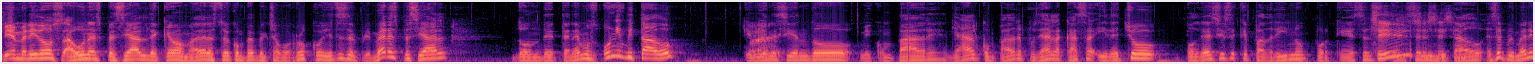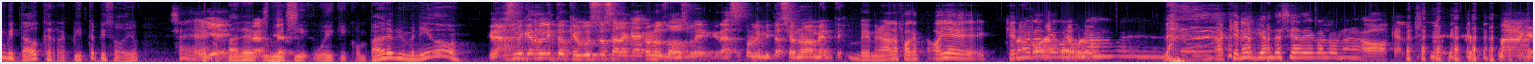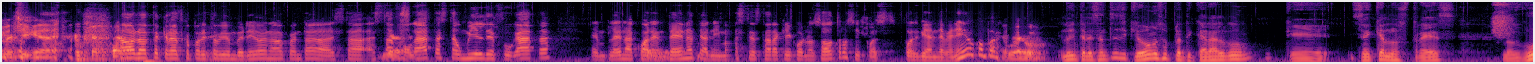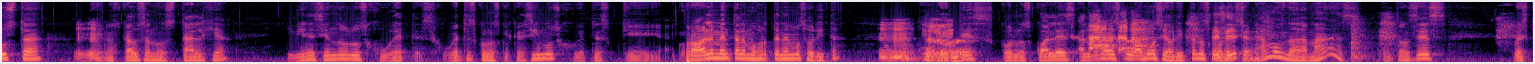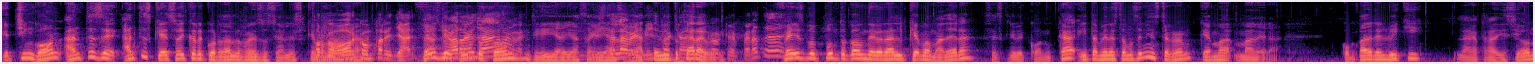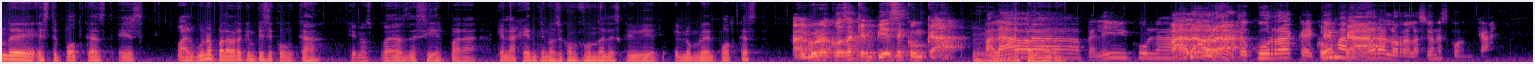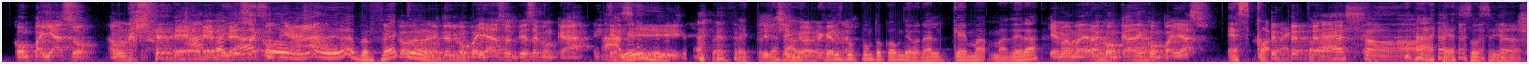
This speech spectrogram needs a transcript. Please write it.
Bienvenidos a un especial de Quema Madera. Estoy con Pepe el Chaborruco y este es el primer especial donde tenemos un invitado que viene siendo mi compadre. Ya el compadre, pues ya de la casa. Y de hecho, podría decirse que padrino porque es el, Sí, es el sí, sí, invitado. Es el primer invitado que repite episodio. Sí. Oye, compadre. Wiki Wiki. Compadre, bienvenido. Gracias, mi carnalito. Qué gusto estar acá con los dos, güey. Gracias por la invitación nuevamente. Bienvenido a la fogata. Oye, ¿qué no era Diego. Luna? güey? Aquí en el guion decía Diego Luna. Oh, que la- Ah, que la chingada. No, no te creas, compadrito. Bienvenido, ¿no? Cuenta a esta, a esta Gracias. fogata, esta humilde fogata. En plena cuarentena, te animaste a estar aquí con nosotros y pues, pues bienvenido, compadre. De. Lo interesante es de que hoy vamos a platicar algo que sé que a los tres nos gusta, Ujú. que nos causa nostalgia. Y viene siendo los juguetes. Juguetes con los que crecimos, juguetes que probablemente a lo mejor tenemos ahorita. Juguetes con los cuales alguna vez jugamos y ahorita los Sí, sí. coleccionamos nada más. Entonces, pues qué chingón. Antes de, antes que eso hay que recordar las redes sociales. Que Por favor, compadre, ya, ya te iba a. Sí, ya, ya sé, ¿Viste ya, ya te vi tu cara, güey. Facebook.com diagonal quema madera. Se escribe con K. Y también estamos en Instagram, quema madera. Compadre Luiki, la tradición de este podcast es alguna palabra que empiece con K que nos puedas decir para que la gente no se confunda al escribir el nombre del podcast. ¿Alguna cosa que empiece con K? Palabra, película, Palabra. algo que se te ocurra que Con quema K. madera lo relaciones con K. Con payaso. Aún Ah, empieza Payaso, con mira, K. mira, perfecto. Con el con payaso empieza con K. Ah, Sí. mira, Perfecto, ya. Facebook.com diagonal quema madera. Quema madera con K de con payaso. Es correcto. Eso. Eso. Eh,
